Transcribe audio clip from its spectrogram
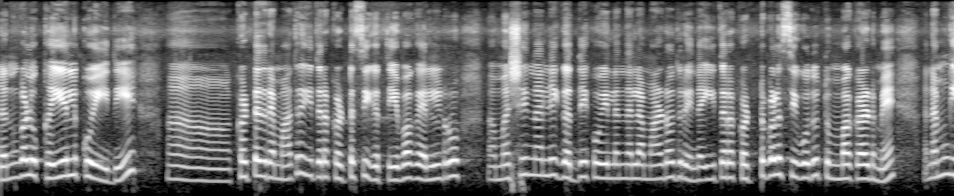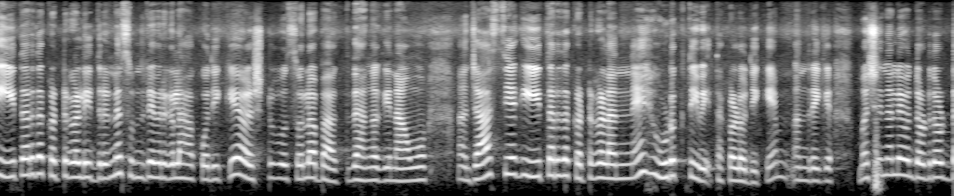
ಜನಗಳು ಕೈಯಲ್ಲಿ ಕೊಯ್ದು ಕಟ್ಟಿದ್ರೆ ಮಾತ್ರ ಈ ಥರ ಕಟ್ಟು ಸಿಗುತ್ತೆ. ಇವಾಗ ಎಲ್ಲರೂ ಮಷಿನಲ್ಲಿ ಗದ್ದೆ ಕೊಯ್ಲನ್ನೆಲ್ಲ ಮಾಡೋದ್ರಿಂದ ಈ ಥರ ಕಟ್ಟುಗಳು ಸಿಗೋದು ತುಂಬ ಕಡಿಮೆ. ನಮಗೆ ಈ ಥರದ ಕಟ್ಟುಗಳಿದ್ರೇ ಸುಂದರಿಯವರಿಗೆಲ್ಲ ಹಾಕೋದಕ್ಕೆ ಅಷ್ಟು ಸುಲಭ ಆಗ್ತದೆ. ಹಾಗಾಗಿ ನಾವು ಜಾಸ್ತಿಯಾಗಿ ಈ ಥರದ ಕಟ್ಟುಗಳನ್ನೇ ಹುಡುಕ್ತೀವಿ ತಗೊಳ್ಳೋದಕ್ಕೆ ಅಂದರೆ ಈಗ ಮಷಿನಲ್ಲಿ ಒಂದು ದೊಡ್ಡ ದೊಡ್ಡ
